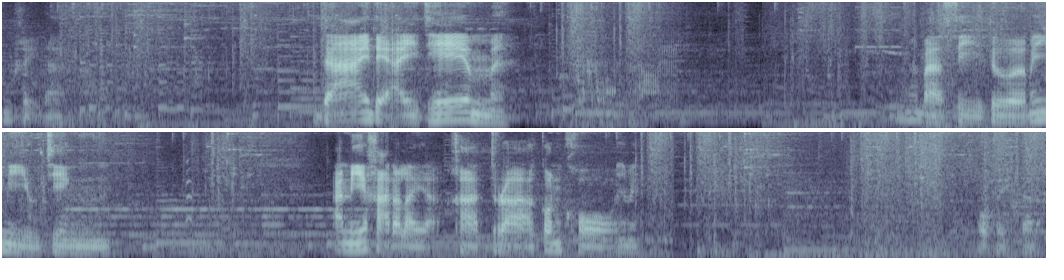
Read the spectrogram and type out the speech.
โอเคได้ ได้แต่ไอเทมห้าบาทสี่ตัวไม่มีอยู่จริง อันนี้ขาดอะไรอะ ขาดดราก้อนคอใช่ไหมโอเค ได้แล้ว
